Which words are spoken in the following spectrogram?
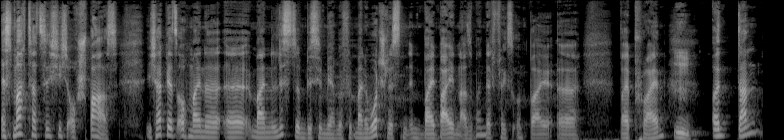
es macht tatsächlich auch Spaß. Ich habe jetzt auch meine, äh, meine Liste ein bisschen mehr befüllt, meine Watchlisten in, bei beiden, also bei Netflix und bei, äh, bei Prime. Und dann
